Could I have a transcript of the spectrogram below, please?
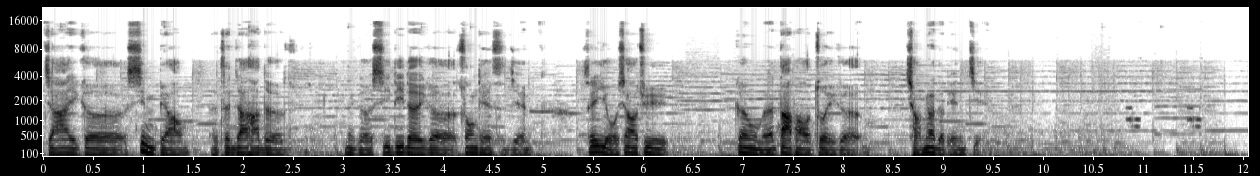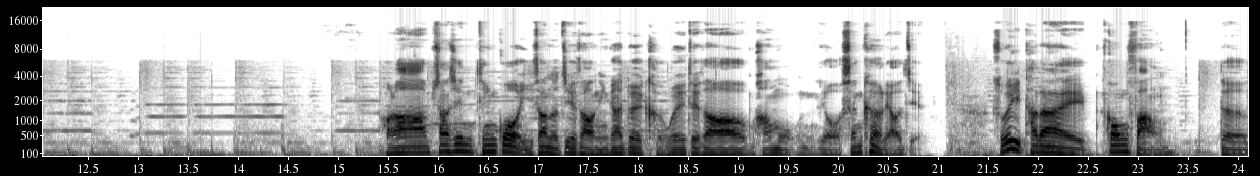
加一个信标来增加它的那个 CD 的一个装填时间，所以有效去跟我们的大炮做一个巧妙的连接。好啦，相信听过以上的介绍，你应该对可威这艘航母有深刻了解。所以它在攻防的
